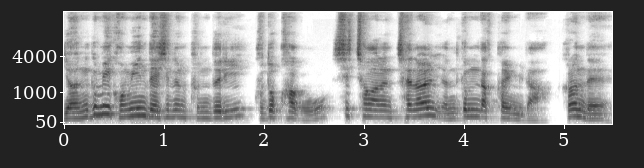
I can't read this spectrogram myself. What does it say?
연금이 고민되시는 분들이 구독하고 시청하는 채널 연금 닥터입니다. 그런데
